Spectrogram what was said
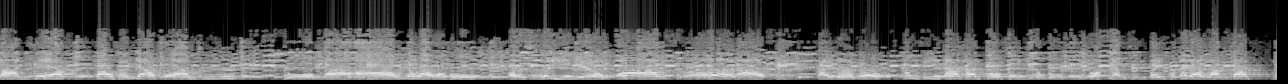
敢想保全家传世。中老有老虎，儿子里有黄河老，害得我东西大战多从流毒不装杨群被困在两狼山，内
